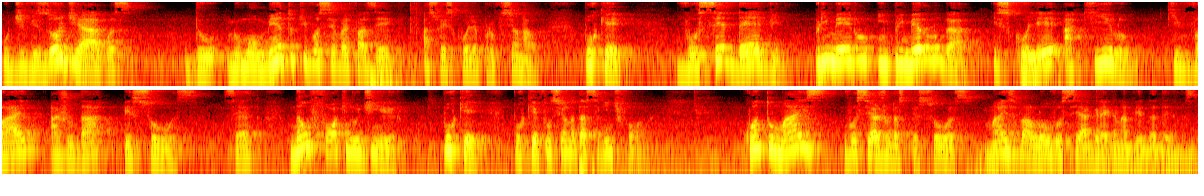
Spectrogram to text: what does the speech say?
o divisor de águas do, no momento que você vai fazer a sua escolha profissional. Por quê? Você deve, primeiro, em primeiro lugar, escolher aquilo que vai ajudar pessoas, certo? Não foque no dinheiro. Por quê? Porque funciona da seguinte forma: Quanto mais você ajuda as pessoas, mais valor você agrega na vida delas.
